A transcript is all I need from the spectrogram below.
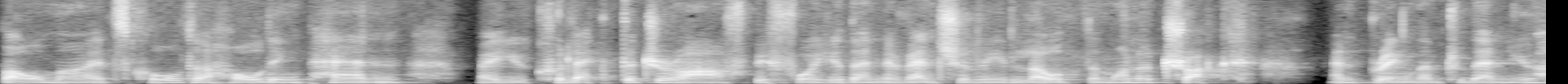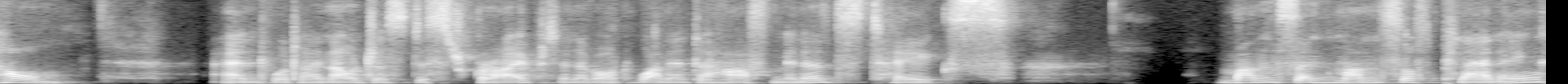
boma, it's called a holding pen, where you collect the giraffe before you then eventually load them on a truck and bring them to their new home. And what I now just described in about one and a half minutes takes months and months of planning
